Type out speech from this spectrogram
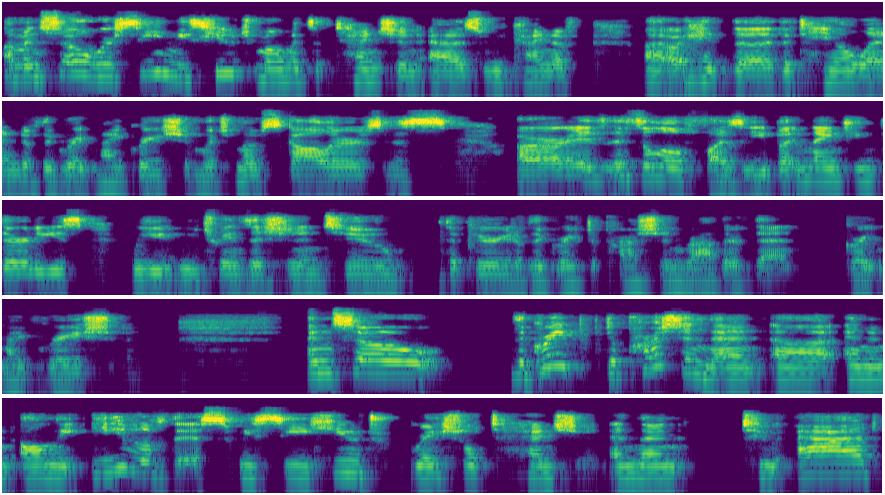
um, and so we're seeing these huge moments of tension as we kind of uh, hit the, the tail end of the Great Migration, which most scholars is are is, is a little fuzzy. But in 1930s, we we transition into the period of the Great Depression rather than Great Migration. And so the Great Depression, then, uh, and on the eve of this, we see huge racial tension. And then to add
